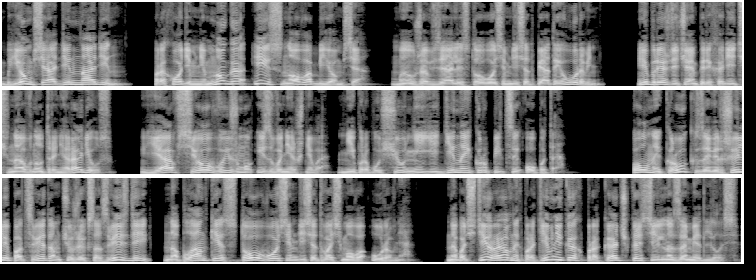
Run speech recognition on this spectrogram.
Бьемся один на один. Проходим немного и снова бьемся. Мы уже взяли 185 уровень. И прежде чем переходить на внутренний радиус, я все выжму из внешнего, не пропущу ни единой крупицы опыта. Полный круг завершили под цветом чужих созвездий на планке 188 уровня. На почти равных противниках прокачка сильно замедлилась.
